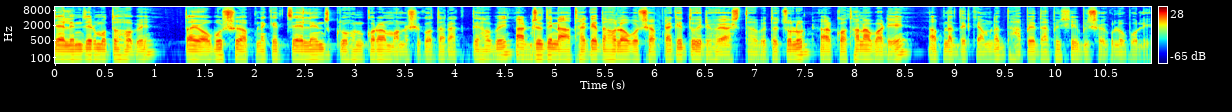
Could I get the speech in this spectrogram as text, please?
চ্যালেঞ্জের মতো হবে, তাই অবশ্যই আপনাকে চ্যালেঞ্জ গ্রহণ করার মানসিকতা রাখতে হবে। আর যদি না থাকে, তাহলে অবশ্যই আপনাকে তৈরি হয়ে আসতে হবে। তো চলুন আর কথা না বাড়িয়ে আপনাদেরকে আমরা ধাপে ধাপে সেই বিষয়গুলো বলি।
